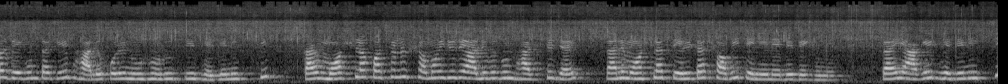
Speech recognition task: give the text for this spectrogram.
আর বেগুনটাকে ভালো করে নুন হলুদ দিয়ে ভেজে নিচ্ছি। কারণ মশলা কষানোর সময় যদি আলু বেগুন ভাজতে যাই, তাহলে মশলার তেলটা সবই টেনে নেবে বেগুনে। তাই আগে ভেজে নিচ্ছি,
